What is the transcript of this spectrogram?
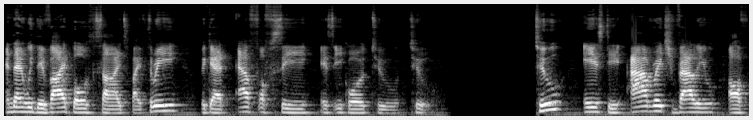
And then we divide both sides by 3, we get f of c is equal to 2. 2 is the average value of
